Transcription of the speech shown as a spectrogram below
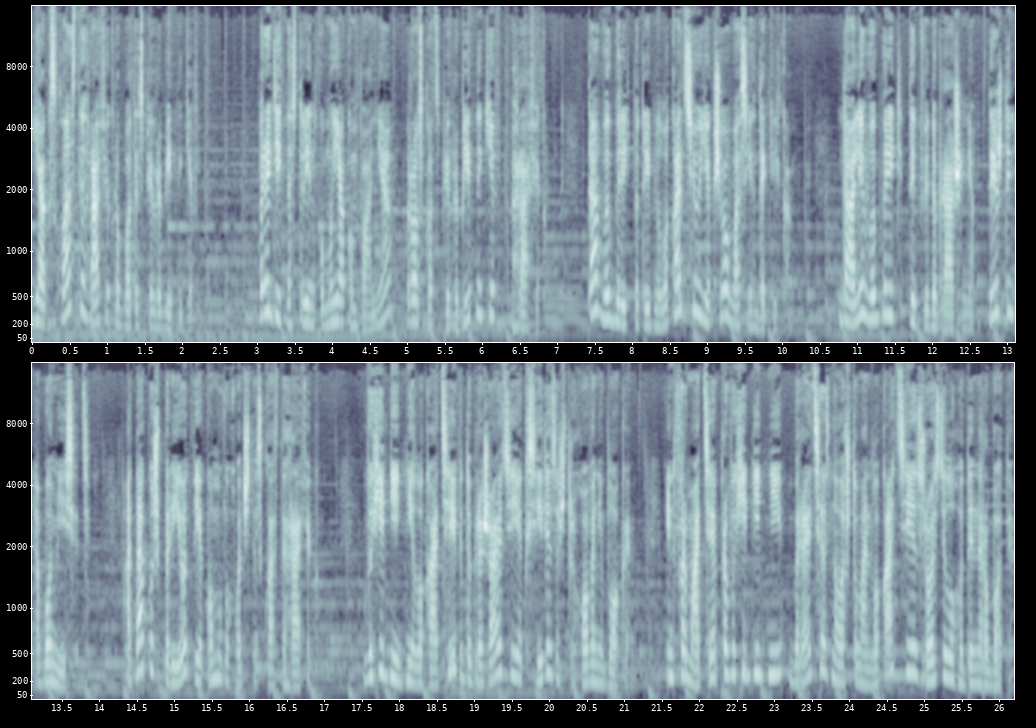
Як скласти графік роботи співробітників? Перейдіть на сторінку Моя компанія, розклад співробітників, графік та виберіть потрібну локацію, якщо у вас їх декілька. Далі виберіть тип відображення тиждень або місяць, а також період, в якому ви хочете скласти графік. Вихідні дні локації відображаються як сірі заштриховані блоки. Інформація про вихідні дні береться з налаштувань локації з розділу години роботи.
